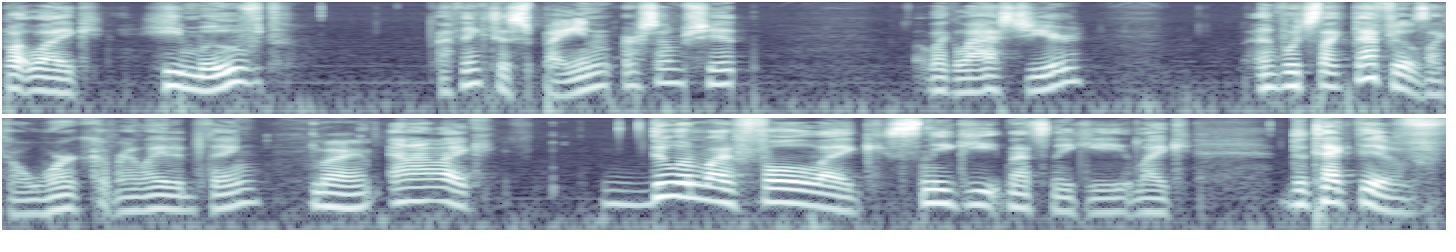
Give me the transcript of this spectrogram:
But like he moved I think to Spain or some shit like last year and which like that feels like a work related thing Right. and I like doing my full like sneaky, not sneaky, like detective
